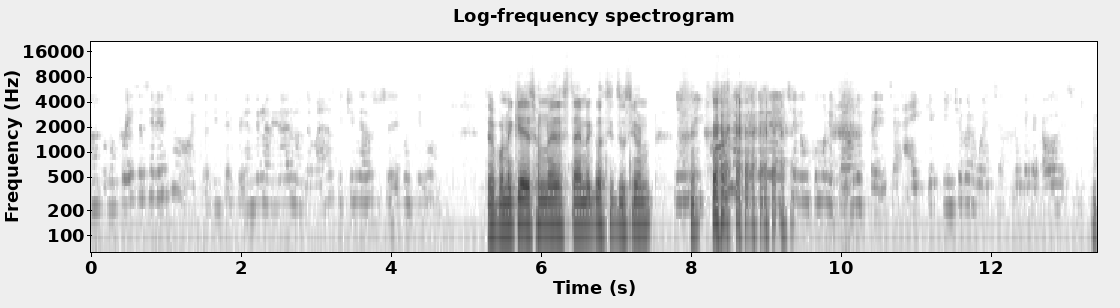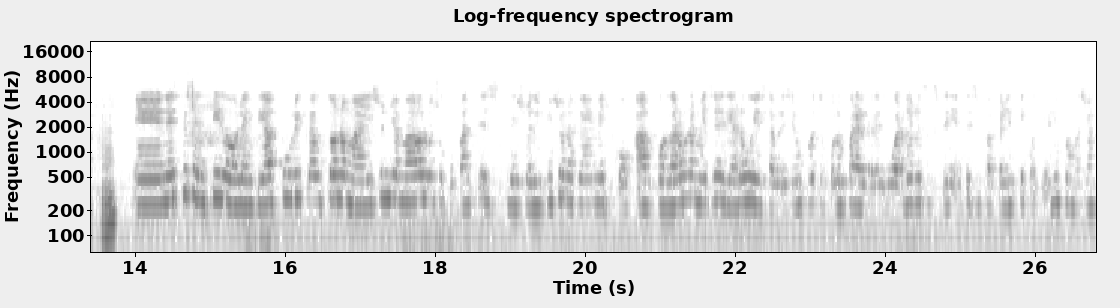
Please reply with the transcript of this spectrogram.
no, no puedes hacer eso, estás interfiriendo en la vida de los demás. ¿Qué chingado sucede contigo? Se supone que eso no está en la constitución. Indicó la CNDH en un comunicado de prensa. Ay, qué pinche vergüenza lo que te acabo de decir. En este sentido, la entidad pública autónoma hizo un llamado a los ocupantes de su edificio en la Ciudad de México a acordar una mesa de diálogo y establecer un protocolo para el resguardo de los expedientes y papeles que contienen información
